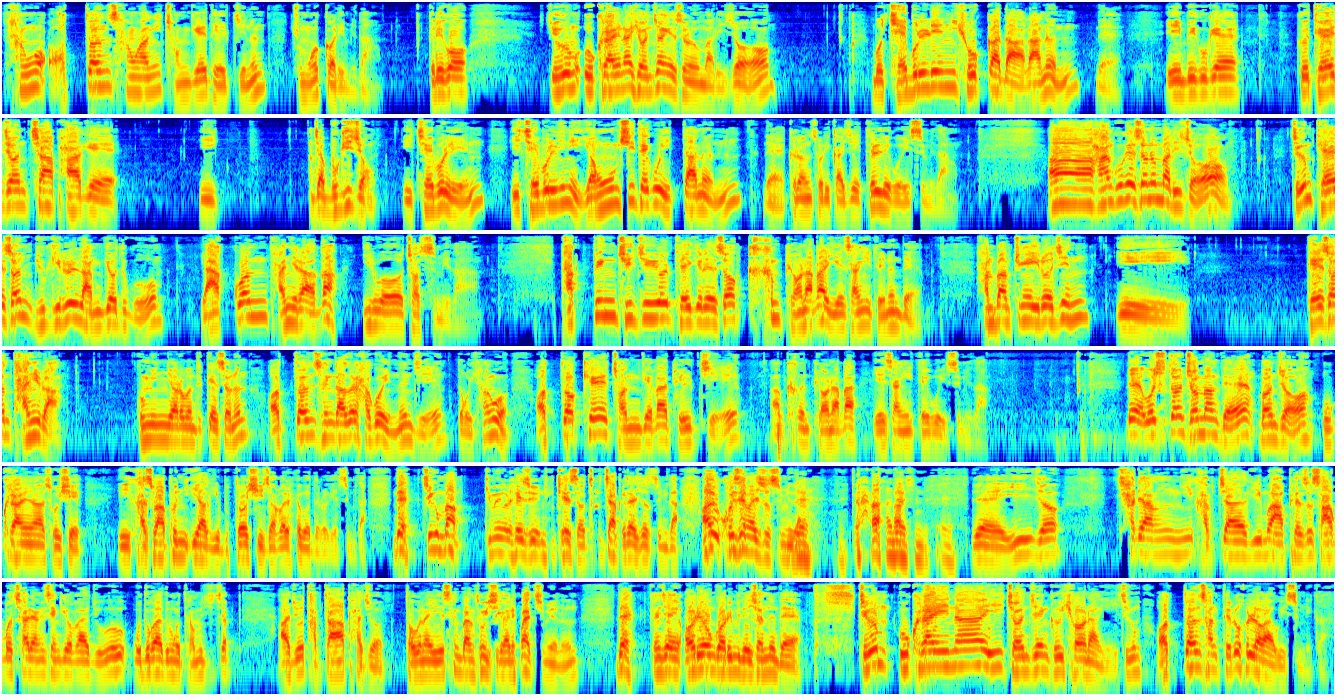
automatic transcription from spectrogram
향후 어떤 상황이 전개될지는 주목거리입니다. 그리고 지금 우크라이나 현장에서는 말이죠. 뭐 제블린 효과다라는 네, 이 미국의 그 대전차 파괴 이 진짜 무기죠. 이 제블린, 이 제블린이 영웅시 되고 있다는 네, 그런 소리까지 들리고 있습니다. 아, 한국에서는 말이죠. 지금 대선 6일을 남겨두고 야권 단일화가 이루어졌습니다. 박빙 지지율 대결에서 큰 변화가 예상이 되는데 한밤중에 이뤄진 이 대선 단일화 국민 여러분들께서는 어떤 생각을 하고 있는지 또 향후 어떻게 전개가 될지 아, 큰 변화가 예상이 되고 있습니다. 네, 워싱턴 전망대 먼저 우크라이나 소식 이 가슴 아픈 이야기부터 시작을 해보도록 하겠습니다. 네, 지금 막 김영일 해수님께서 도착을 하셨습니다. 아유 고생하셨습니다. 네, 안녕하십니까. 네, 네 이저 차량이 갑자기 뭐 앞에서 사고 차량 생겨가지고 오도가도 못하면 진짜 아주 답답하죠. 더구나 이 생방송 시간에 맞추면은 네 굉장히 어려운 걸음이 되셨는데 지금 우크라이나 이 전쟁 그 현황이 지금 어떤 상태로 흘러가고 있습니까?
